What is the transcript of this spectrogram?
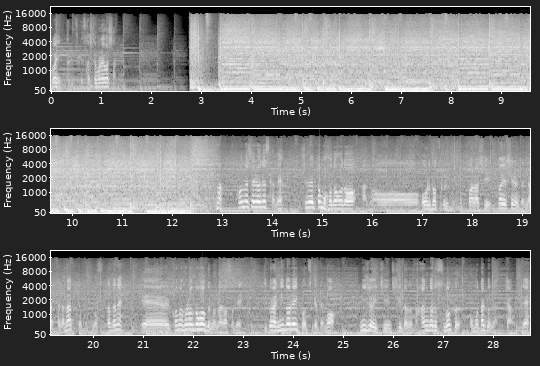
ここに取り付けさせてもらいました。こんな車両ですかね。シルエットもほどほど、あのー、オールドスクールの素晴らしいそういうシルエットになったかなって思ってます。ただね、えー、このフロントフォークの長さでいくら2ドレイクをつけても21インチキットだとハンドルすごく重たくなっちゃうんで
